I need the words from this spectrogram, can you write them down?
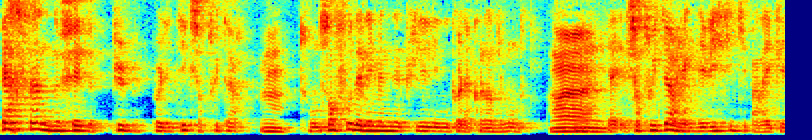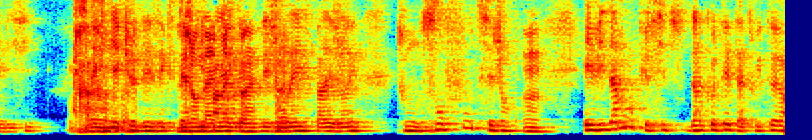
Personne ne fait de pub politique sur Twitter. Hmm. Tout le monde s'en fout d'aller manipuler les Nicolas Collin du monde. Ouais, a- sur Twitter, il y a que des VC qui parlent avec les VC. Il y a que des experts Les qui parlent journalistes, avec ouais. les journalistes, avec les journalistes. Tout le monde s'en fout de ces gens. Hmm. Évidemment que si d'un côté, tu as Twitter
